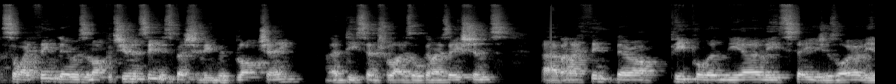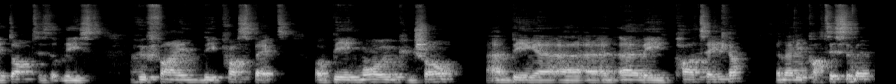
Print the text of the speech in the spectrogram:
So I think there is an opportunity, especially with blockchain and decentralized organizations. Uh, and I think there are people in the early stages or early adopters, at least, who find the prospect of being more in control and being a, a, an early partaker, an early participant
